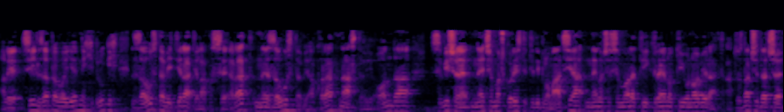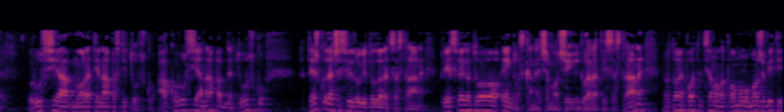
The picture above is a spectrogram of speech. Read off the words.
ali je cilj zapravo jednih i drugih zaustaviti rat, jer ako se rat ne zaustavi, ako rat nastavi, onda se više neće moći koristiti diplomacija, nego će se morati krenuti u novi rat. A to znači da će Rusija morati napasti Tursku. Ako Rusija napadne Tursku, Teško da će svi drugi to gledati sa strane. Prije svega to Engleska neće moći gledati sa strane, no tome potencijalno na pomolu može biti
